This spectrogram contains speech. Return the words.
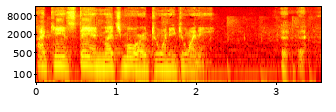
I can't stand much more of 2020.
